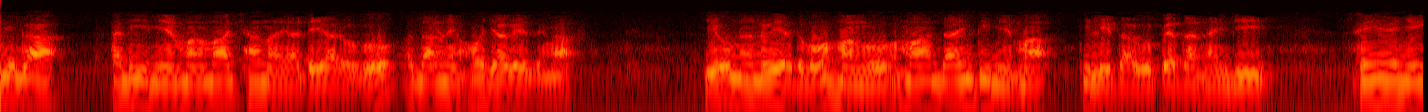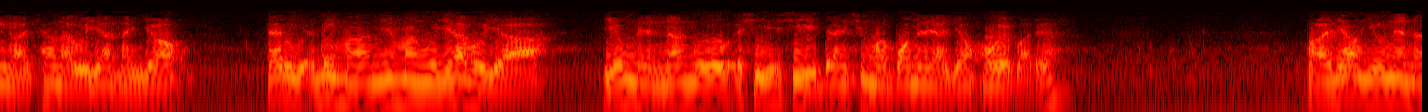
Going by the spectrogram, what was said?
နှစ်ကအတိမြင်မှန်မှချမ်းသာရတရားတော်ကိုအတန်နဲ့ဟောကြားခဲ့စဉ်က ယုံနံတို့ရဲ့သဘောမှန်ကိုအမှန်တိုင်းသိမြင်မှကိလေသာကိုပယ်တတ်နိုင်ပြီးဆင်းရဲငြိမ်းကချမ်းသာကိုရနိုင်ကြောင်းအဲ့ဒီအတိမှအမြင်မှန်ကိုရဖို့ရာယုံနဲ့နံကိုအရှိအရှိအတိုင်းရှုမှတ်ပွားများရကြောင်းဟောခဲ့ပါတယ်။ဘာကြောင့်ယုံနဲ့နံ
